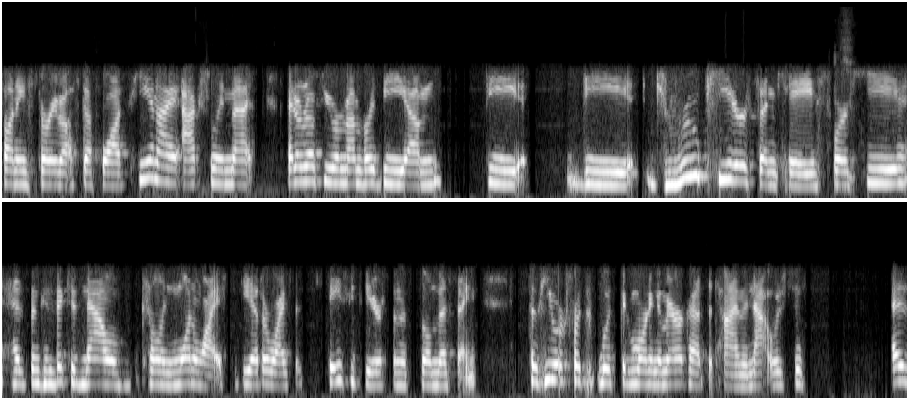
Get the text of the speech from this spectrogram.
funny story about Steph Watts. He and I actually met. I don't know if you remember the um, the the Drew Peterson case, where he has been convicted now of killing one wife. The other wife, Stacy Peterson, is still missing. So he worked with, with Good Morning America at the time, and that was just as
